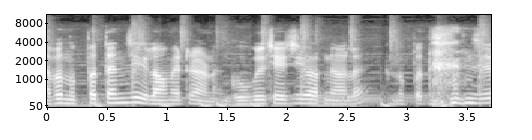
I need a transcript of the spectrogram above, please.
അപ്പോൾ മുപ്പത്തഞ്ച് കിലോമീറ്റർ ആണ് ഗൂഗിൾ ചേച്ചി പറഞ്ഞ പോലെ മുപ്പത്തഞ്ച്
